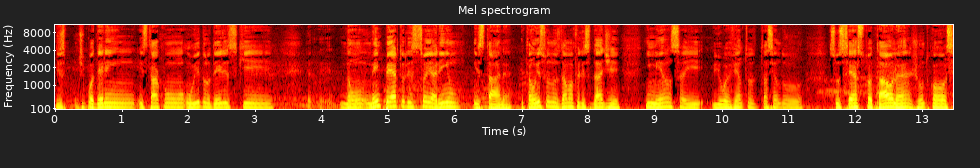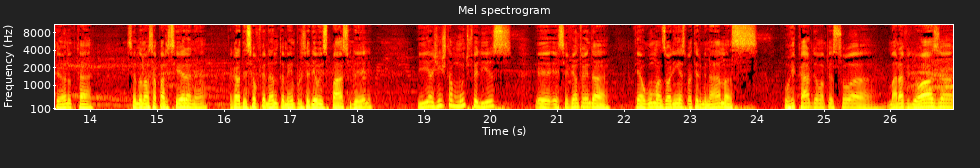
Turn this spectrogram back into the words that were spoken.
de, de poderem estar com o ídolo deles que não, nem perto eles sonhariam estar, né? Então isso nos dá uma felicidade imensa e, e o evento está sendo sucesso total, né? Junto com a Oceano que está sendo nossa parceira, né? Agradecer ao Fernando também por ceder o espaço dele e a gente está muito feliz. Esse evento ainda tem algumas horinhas para terminar, mas o Ricardo é uma pessoa maravilhosa,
